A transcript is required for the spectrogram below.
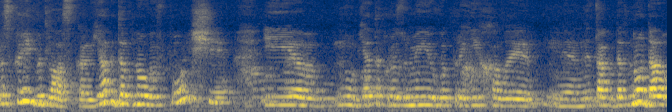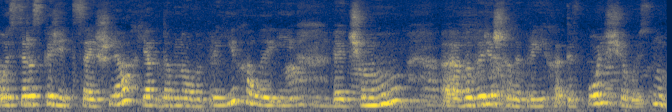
розкажіть, будь ласка, як давно ви в Польщі? І е, ну я так розумію, ви приїхали е, не так давно. Да? Ось розкажіть цей шлях, як давно ви приїхали і е, чому е, ви вирішили приїхати в Польщу? Ось ну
